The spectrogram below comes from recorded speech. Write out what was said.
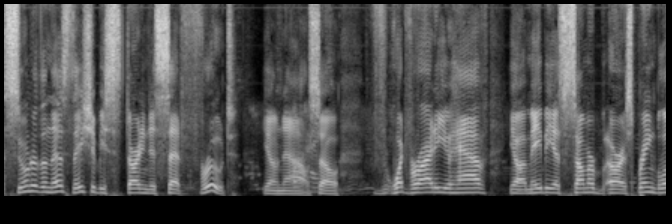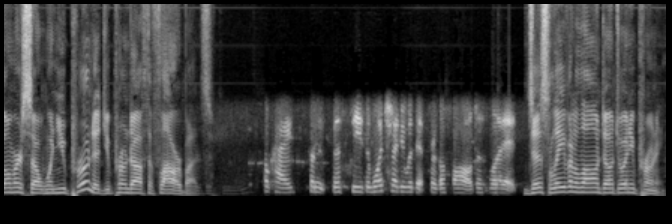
sooner than this. They should be starting to set fruit, you know, now. Okay. So, v- what variety you have? You know, it may be a summer or a spring bloomer. So when you pruned it, you pruned off the flower buds. Okay, from this season, what should I do with it for the fall? Just let it, Just leave it alone. Don't do any pruning.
